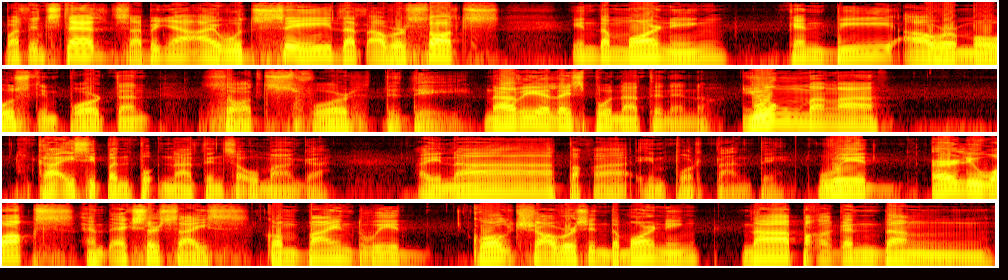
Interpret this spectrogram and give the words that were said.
But instead, sabi niya, I would say that our thoughts in the morning can be our most important thoughts for the day. Na-realize po natin ano, yung mga kaisipan po natin sa umaga ay napaka-importante. With early walks and exercise combined with cold showers in the morning, napakagandang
